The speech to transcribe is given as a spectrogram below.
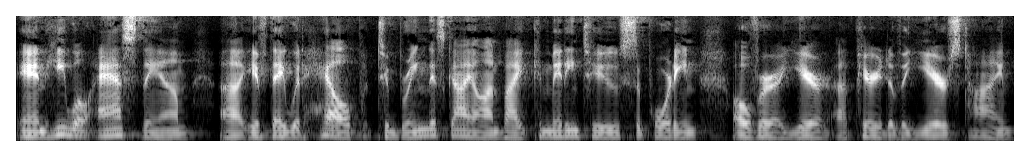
And he will ask them uh, if they would help to bring this guy on by committing to supporting over a year, a period of a year's time,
